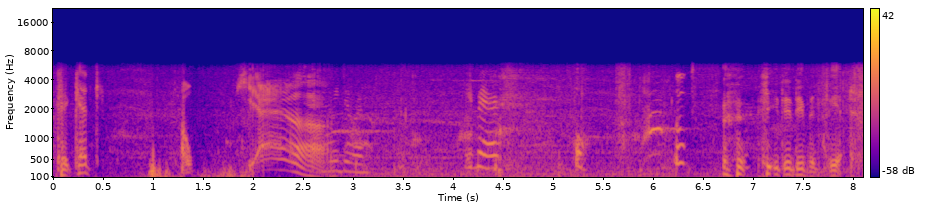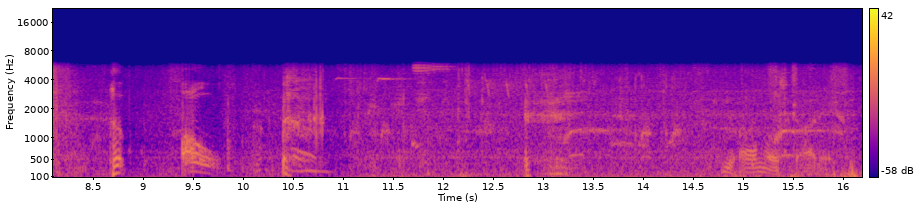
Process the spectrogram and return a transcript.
Okay, catch. Oh, yeah. What are we doing? Hey, bear. Oh. Oops. he didn't even see it. Oh. you almost got it.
